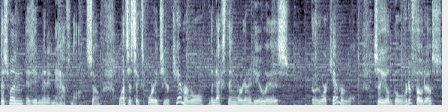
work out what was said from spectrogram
This one is a minute and a half long. So once it's exported to your camera roll, the next thing we're going to do is go to our camera roll. So you'll go over to Photos,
